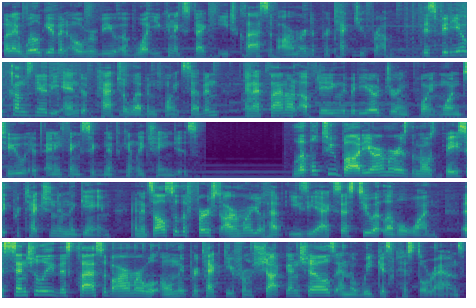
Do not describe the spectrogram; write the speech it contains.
but I will give an overview of what you can expect each class of armor to protect you from. This video comes near the end of patch 11.7, and I plan on updating the video during 0.12 if anything significantly changes. Level 2 body armor is the most basic protection in the game, and it's also the first armor you'll have easy access to at level 1. Essentially, this class of armor will only protect you from shotgun shells and the weakest pistol rounds,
